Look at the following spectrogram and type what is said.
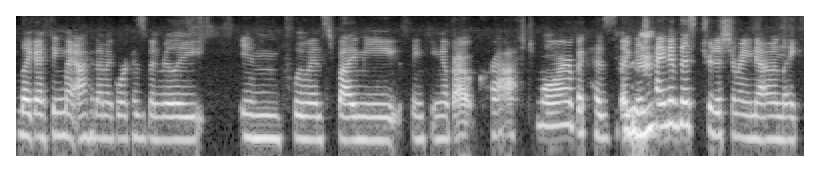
like, I think my academic work has been really influenced by me thinking about craft more because, like, mm-hmm. there's kind of this tradition right now, and like,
